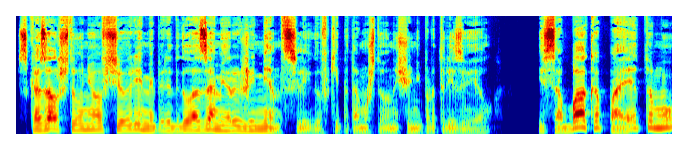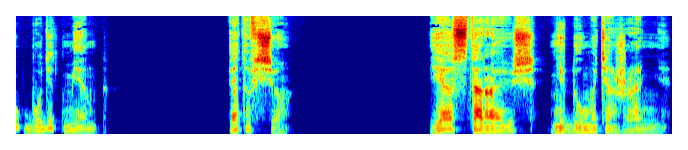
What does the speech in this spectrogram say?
Сказал, что у него все время перед глазами рыжий мент с лиговки, потому что он еще не протрезвел. И собака поэтому будет мент. Это все. Я стараюсь не думать о Жанне.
